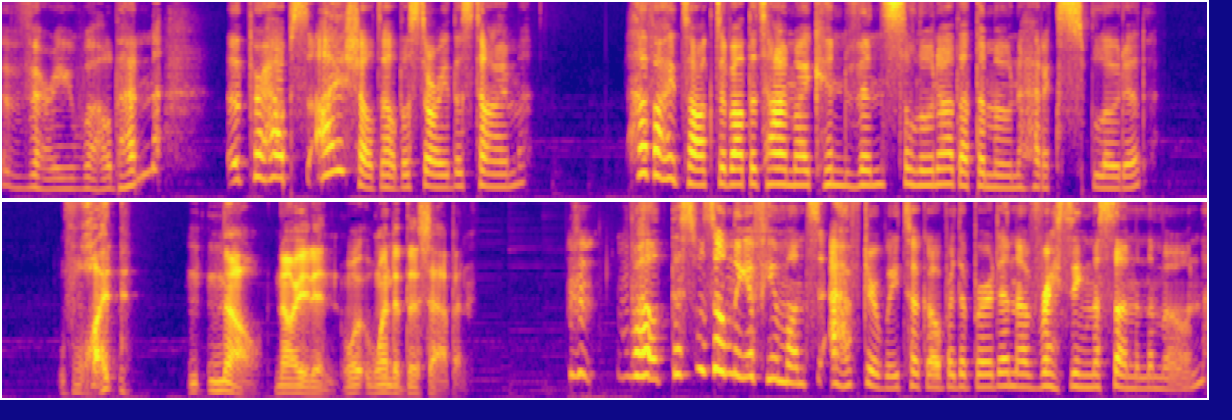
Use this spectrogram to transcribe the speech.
very well then. Uh, perhaps I shall tell the story this time. Have I talked about the time I convinced Luna that the moon had exploded? What? No, no, you didn't. W when did this happen? well, this was only a few months after we took over the burden of raising the sun and the moon.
